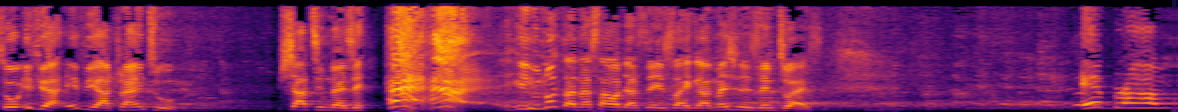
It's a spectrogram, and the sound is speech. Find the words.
So if you are if you are trying to shut him down and say, hey, hey, he will not understand what I say. It's like I mentioned his name twice. Abraham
